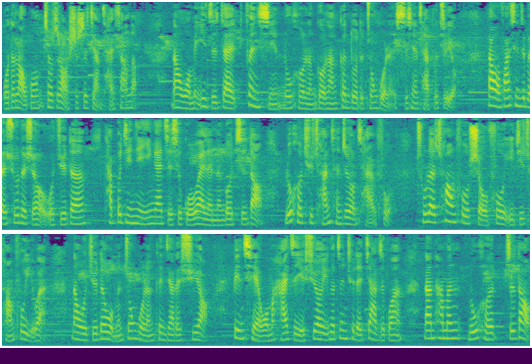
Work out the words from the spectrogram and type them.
我的老公周志老师是讲财商的，那我们一直在奉行如何能够让更多的中国人实现财富自由。当我发现这本书的时候，我觉得它不仅仅应该只是国外人能够知道如何去传承这种财富。除了创富、首富以及传富以外，那我觉得我们中国人更加的需要，并且我们孩子也需要一个正确的价值观，让他们如何知道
